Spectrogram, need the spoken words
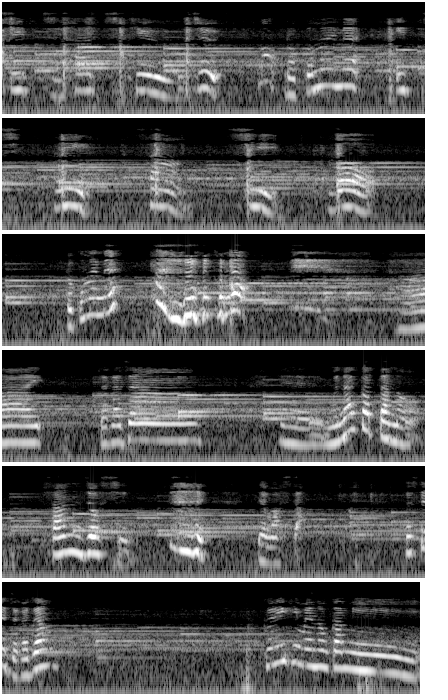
7、8、9、10の6枚目。1、2、3、4、5、6枚目これだはーい。じゃがじゃーん。えー、宗方の三女神 出ました。そして、じゃがじゃん。くり姫の神。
